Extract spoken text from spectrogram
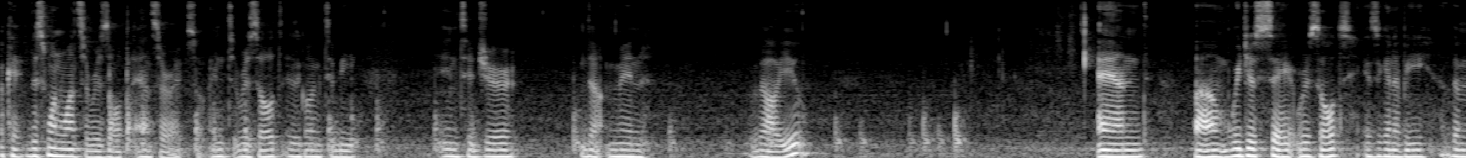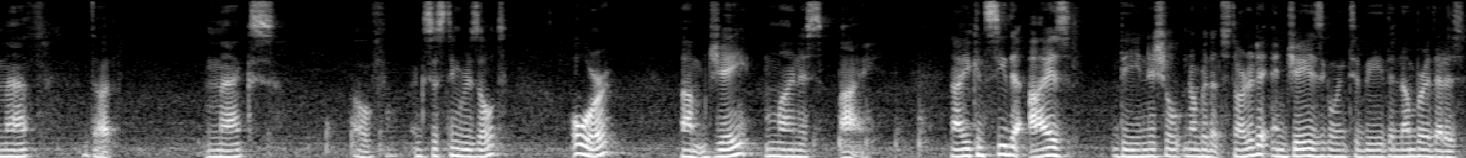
okay, this one wants a result answer, right? So int result is going to be integer dot min value. And um, we just say result is going to be the math dot max of existing result or um, j minus i. Now you can see that i is the initial number that started it and j is going to be the number that is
